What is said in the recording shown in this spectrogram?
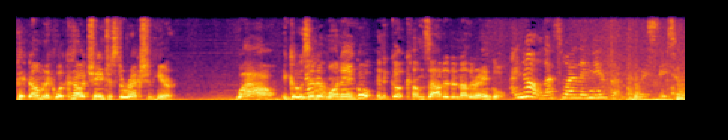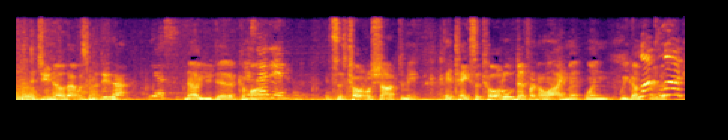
Hey Domenic, look how it changes direction here. Wow, it goes in at one angle and it go, comes out at another angle. I know. That's why they need the midway station. Did you know that was gonna do that? Yes. No, you didn't. Come yes, on. I did. It's a total shock to me. It takes a total different alignment when we come Look, through this. look.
